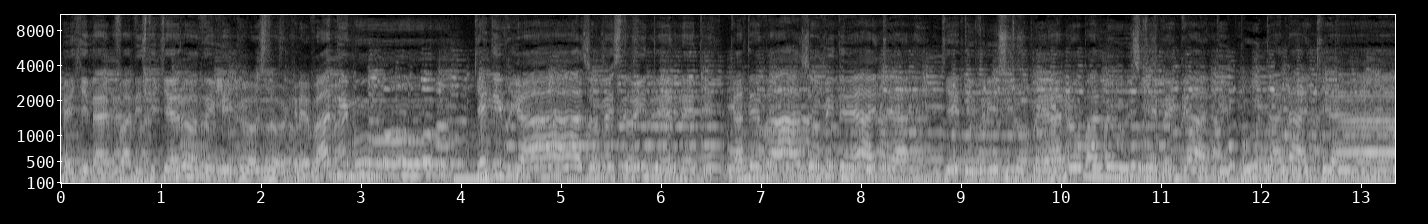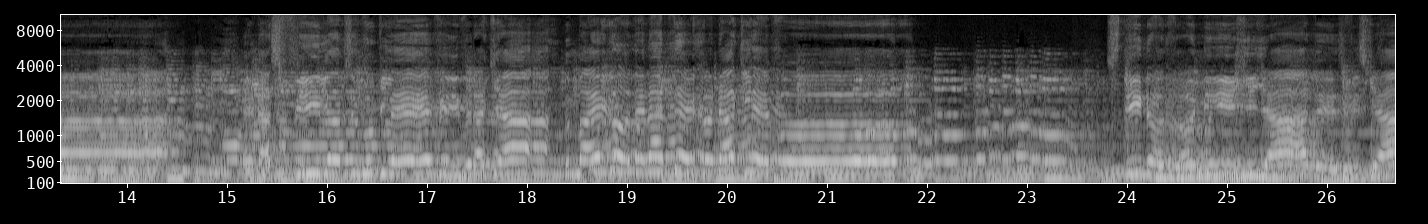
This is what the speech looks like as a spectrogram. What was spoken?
Έχει να εμφανιστεί καιρό θηλυκό στο κρεβάτι μου. Και τη βγάζω μες στο ίντερνετ Κατεβάζω βιντεάκια Και τη βρίσκω με ανομαλούς και με κάτι πουτανάκια. Ένας φίλος μου κλέβει βρακιά Μα εγώ δεν αντέχω να κλέβω οθόνη χιλιάδες βυζιά.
